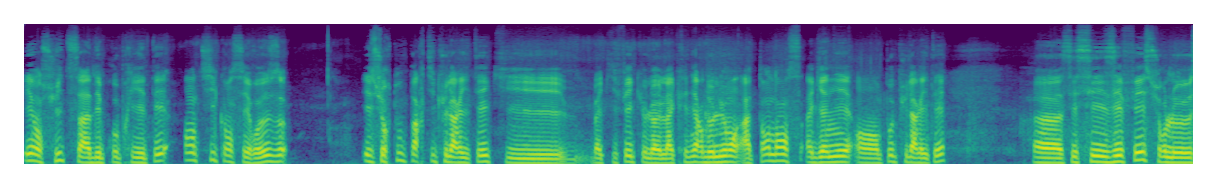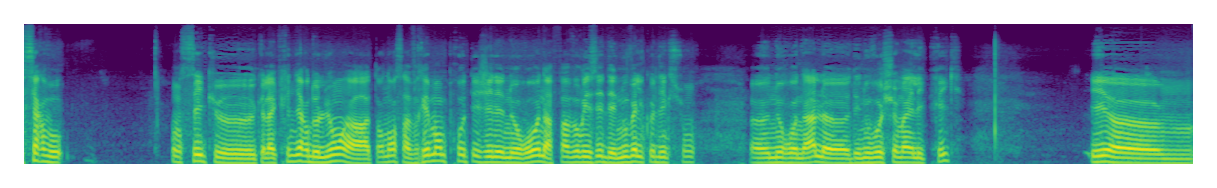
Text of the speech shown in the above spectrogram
Et ensuite, ça a des propriétés anticancéreuses et surtout particularité qui, bah, fait que la, crinière de lion a tendance à gagner en popularité. Euh, c'est ses effets sur le cerveau. On sait que, la crinière de lion a tendance à vraiment protéger les neurones, à favoriser des nouvelles connexions neuronales, euh, des nouveaux chemins électriques. Et, euh,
